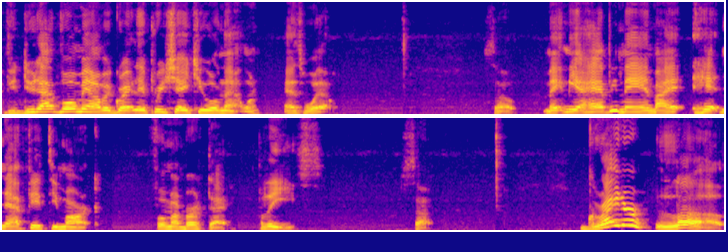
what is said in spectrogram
if you do that for me, I would greatly appreciate you on that one as well. So, Make me a happy man by hitting that 50 mark for my birthday, please. So, greater love.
